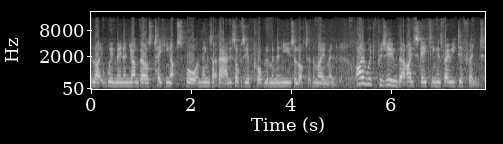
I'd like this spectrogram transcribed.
like women and young girls taking up sport and things like that. And it's obviously a problem in the news a lot at the moment. I would presume that ice skating is very different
